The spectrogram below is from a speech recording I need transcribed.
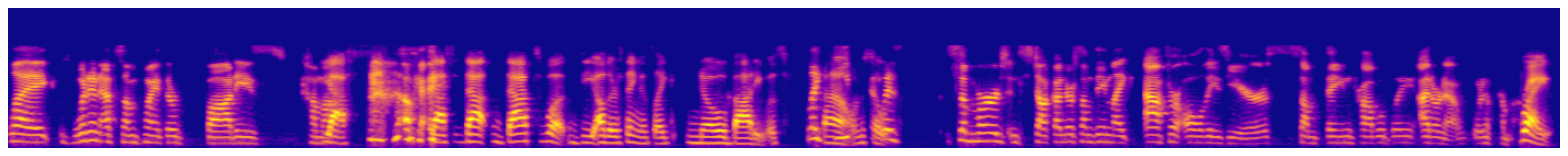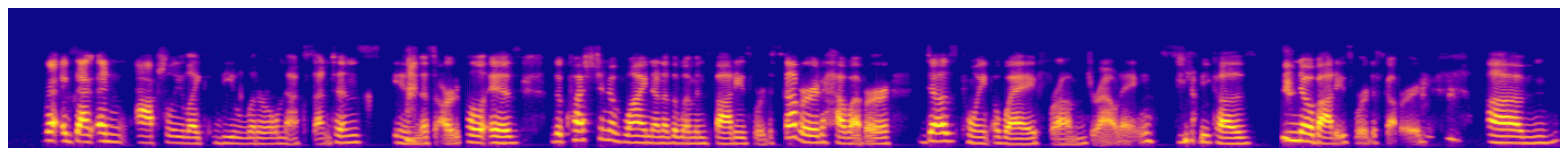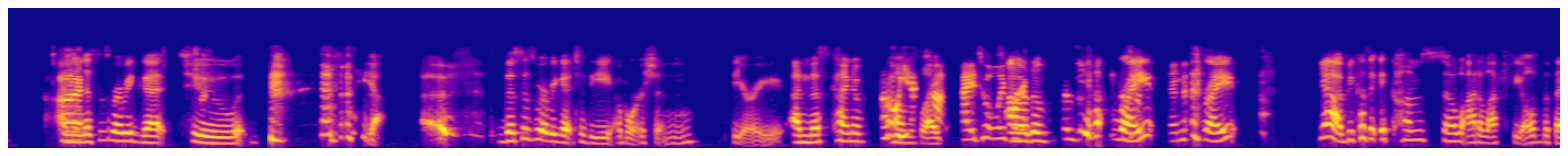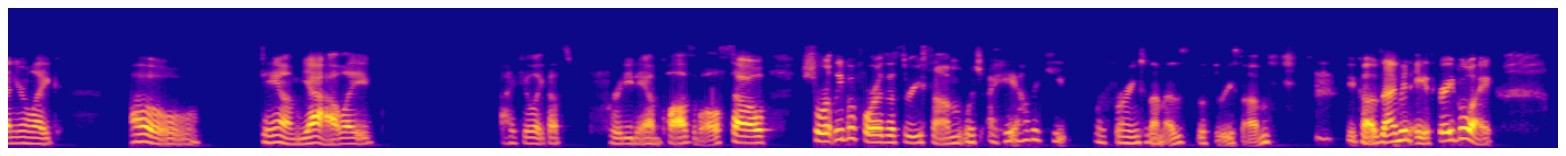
like, wouldn't at some point their bodies come yes. up? Yes. okay. Yes, that that's what the other thing is. Like, no body was like found. so it was submerged and stuck under something. Like after all these years, something probably I don't know would have come up. Right. Right, exactly. And actually, like the literal next sentence in this article is the question of why none of the women's bodies were discovered, however, does point away from drowning because no bodies were discovered. Um, and then this is where we get to, yeah, this is where we get to the abortion theory, and this kind of oh, comes yeah. like I totally out forgot. of yeah, right, right, yeah, because it, it comes so out of left field, but then you're like, oh, damn, yeah, like I feel like that's pretty damn plausible. So shortly before the threesome, which I hate how they keep referring to them as the threesome because I'm an eighth grade boy.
